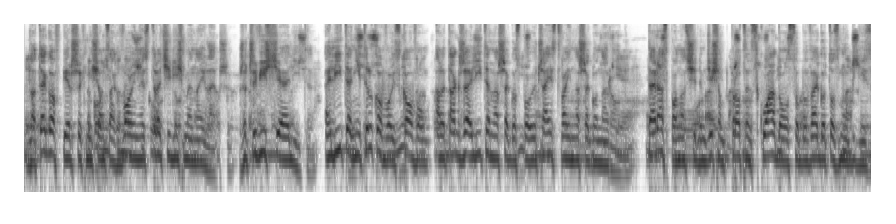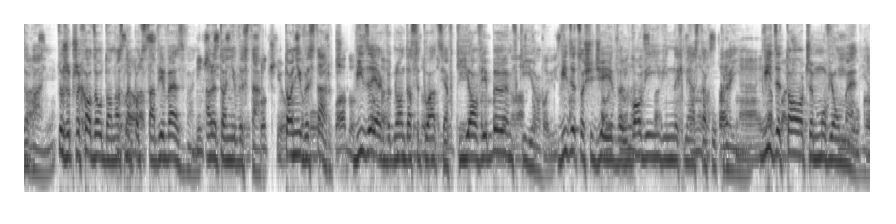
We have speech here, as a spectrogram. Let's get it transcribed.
Dlatego w pierwszych miesiącach wojny straciliśmy najlepszych. Rzeczywiście elitę. Elitę nie nie tylko wojskową, ale także elitę naszego społeczeństwa i naszego narodu. Teraz ponad 70% składu osobowego to zmobilizowani, którzy przychodzą do nas na podstawie wezwań, ale to nie wystarczy. To nie wystarczy. Widzę, jak wygląda sytuacja w Kijowie, byłem w Kijowie. Widzę, co się dzieje w Lwowie i w innych miastach Ukrainy. Widzę to, o czym mówią media,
